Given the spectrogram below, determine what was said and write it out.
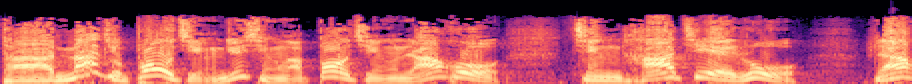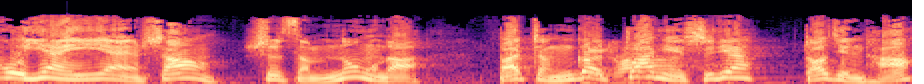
他那就报警就行了，报警，然后警察介入，然后验一验伤是怎么弄的，把整个抓紧时间找警察，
